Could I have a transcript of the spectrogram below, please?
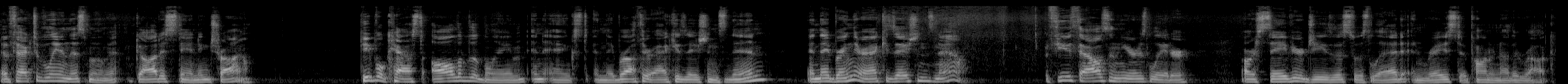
Effectively, in this moment, God is standing trial. People cast all of the blame and angst, and they brought their accusations then, and they bring their accusations now. A few thousand years later, our Savior Jesus was led and raised upon another rock.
